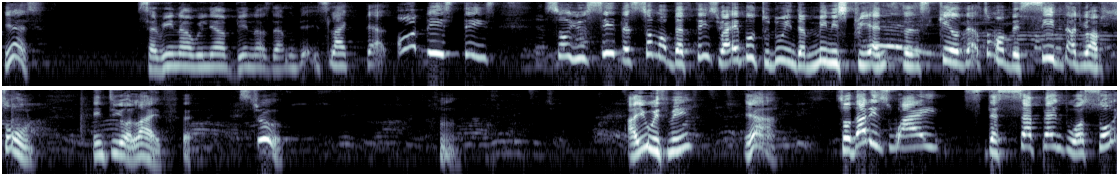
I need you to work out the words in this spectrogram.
Yes. Serena Williams, Venus, it's like all these things. So you see that some of the things you are able to do in the ministry and the skill, that some of the seed that you have sown into your life. It's true. Hmm. Are you with me? Yeah. So that is why the serpent was so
